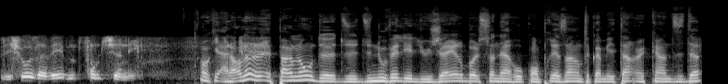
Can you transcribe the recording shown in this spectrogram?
les choses avaient fonctionné. OK. Alors là, parlons du, du, nouvel élu, Jair Bolsonaro, qu'on présente comme étant un candidat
